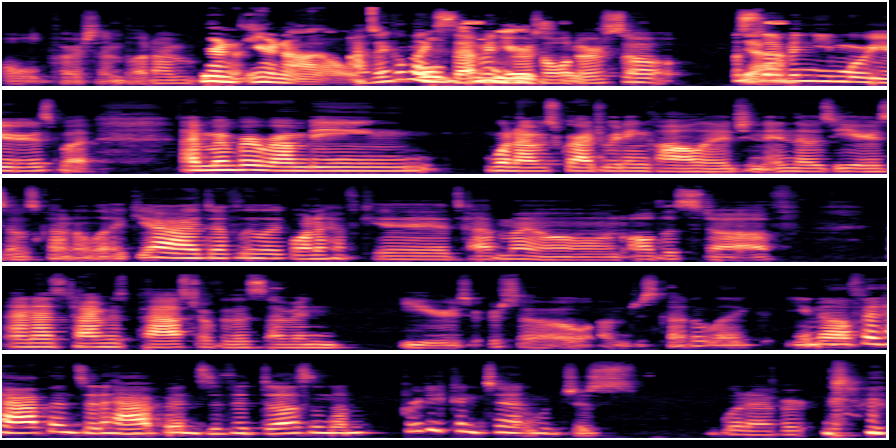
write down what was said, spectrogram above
old person, but I'm. You're you're not old. I think I'm like Old seven to years older, so Yeah. seven more years. But I remember around being when I was graduating college, and in those years, I was kind of like, yeah, I definitely like want to have kids, have my own, all this stuff. And as time has passed over the seven years or so, I'm just kind of like, you know, if it happens, it happens. If it doesn't, I'm pretty content with just whatever.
